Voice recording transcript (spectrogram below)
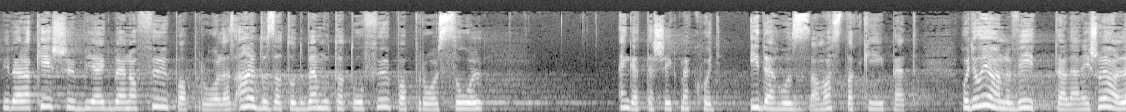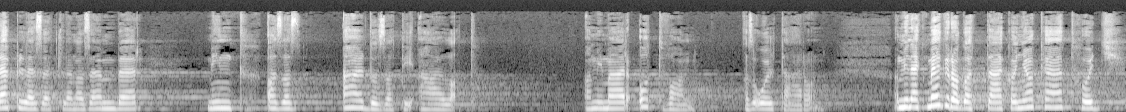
mivel a későbbiekben a főpapról, az áldozatot bemutató főpapról szól, engedtessék meg, hogy idehozzam azt a képet, hogy olyan védtelen és olyan leplezetlen az ember, mint az az áldozati állat, ami már ott van az oltáron, aminek megragadták a nyakát, hogy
